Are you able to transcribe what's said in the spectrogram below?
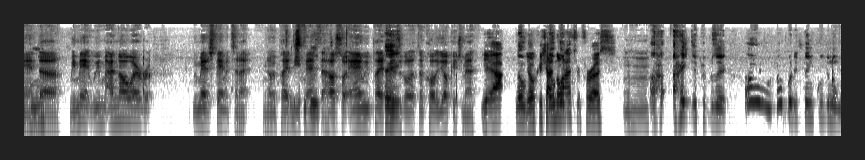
and uh, we made we I know where we made a statement tonight. You know, we played Yes, defense, did. the hustle, and we played Hey. physical with Nikola Jokic, man. Yeah, No, Jokic had no answer for us. hmm I, I hate that people say, "Oh, nobody think we're gonna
